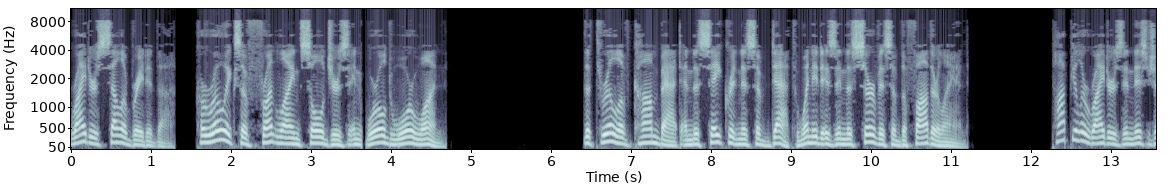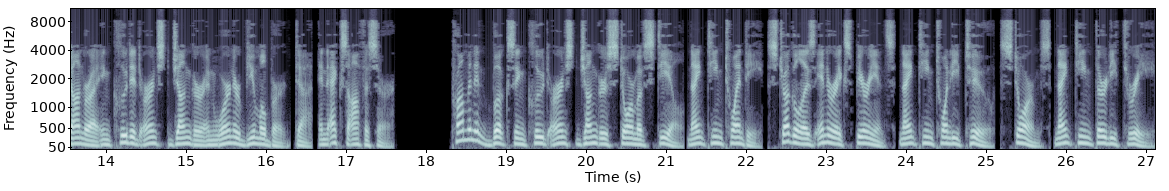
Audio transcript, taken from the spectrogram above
Writers celebrated the heroics of frontline soldiers in World War I, the thrill of combat and the sacredness of death when it is in the service of the fatherland. Popular writers in this genre included Ernst Junger and Werner Beumelburg an ex-officer. Prominent books include Ernst Junger's Storm of Steel 1920, Struggle as Inner Experience 1922, Storms 1933,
